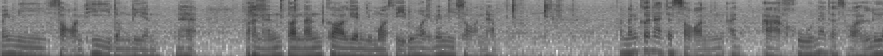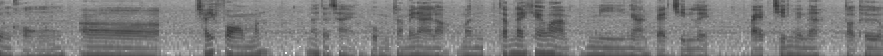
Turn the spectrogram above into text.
ไม่มีสอนที่โรงเรียนนะฮะตอนนั้นตอนนั้นก็เรียนอยู่ม .4 ด้วยไม่มีสอนนะครับ ตอนนั้นก็น่าจะสอนอาอ่าครูน่าจะสอนเรื่องของออใช้ฟอร์มมั้งน่าจะใช่ ผมจำไม่ได้แล้ว มันจำได้แค่ว่ามีงาน 8 ชิ้นเลย 8 ชิ้นเลยนะ ต่อเทอม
